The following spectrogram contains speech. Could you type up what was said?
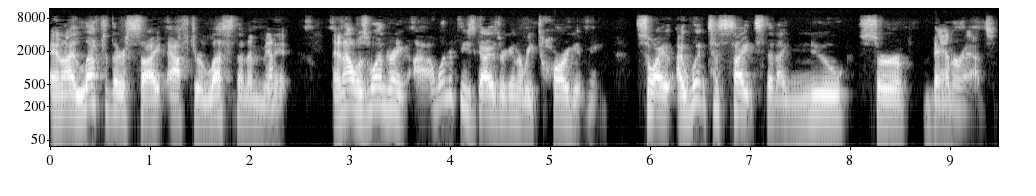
and I left their site after less than a minute and I was wondering, I wonder if these guys are going to retarget me. So I, I, went to sites that I knew served banner ads.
